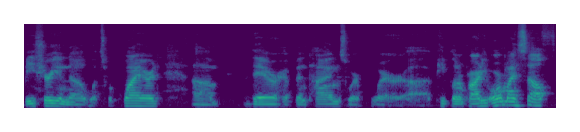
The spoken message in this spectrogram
be sure you know what's required. Um, there have been times where where uh, people in a party or myself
